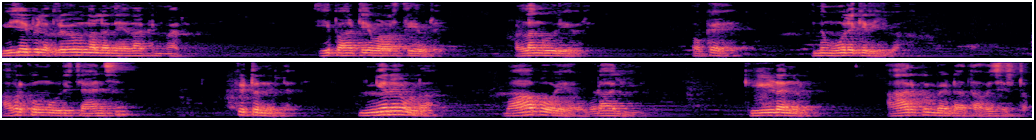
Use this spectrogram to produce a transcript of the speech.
ബി ജെ പിയിൽ എത്രയോ നല്ല നേതാക്കന്മാർ ഈ പാർട്ടിയെ വളർത്തിയവർ വെള്ളം കോരിയവർ ഒക്കെ ഇന്ന് മൂലക്കിരിക്കുക അവർക്കൊന്നും ഒരു ചാൻസ് കിട്ടുന്നില്ല. ഇങ്ങനെയുള്ള വാപോയ ഉടാലിയും കീടങ്ങളും ആർക്കും വേണ്ടാത്ത അവശിഷ്ടം.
